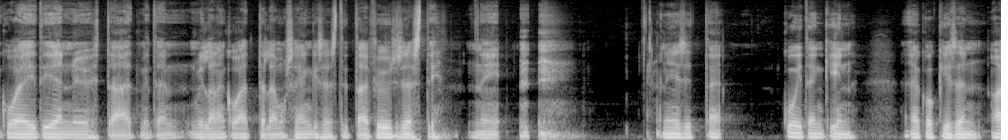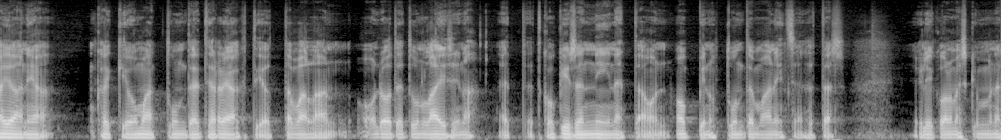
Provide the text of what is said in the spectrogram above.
kun ei tiennyt yhtään, että miten, millainen koettelemus henkisesti tai fyysisesti, niin, niin sitten kuitenkin koki sen ajan ja kaikki omat tunteet ja reaktiot tavallaan odotetunlaisina, että, että koki sen niin, että on oppinut tuntemaan itsensä tässä yli 30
